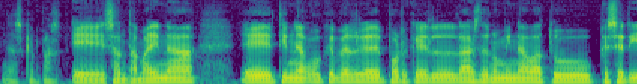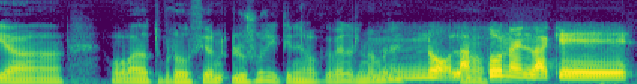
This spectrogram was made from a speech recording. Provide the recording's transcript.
Las Campas. Eh, ¿Santa Marina eh, tiene algo que ver porque la has denominado a tu quesería o a tu producción Lusuri? ¿Tiene algo que ver el nombre? No, la zona en la que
